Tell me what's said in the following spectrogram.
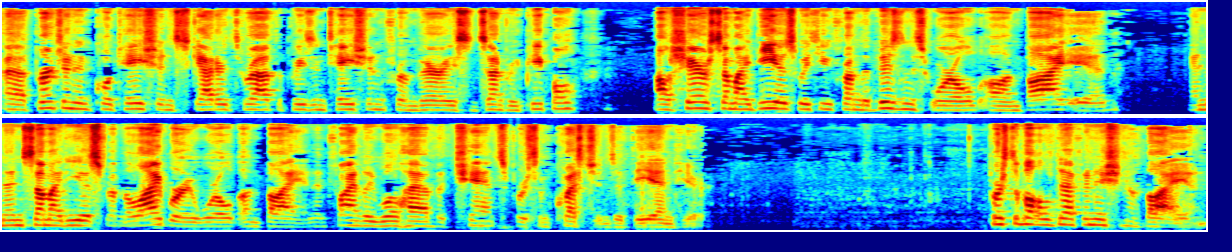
uh, pertinent quotations scattered throughout the presentation from various and sundry people. I'll share some ideas with you from the business world on buy-in and then some ideas from the library world on buy-in. And finally, we'll have a chance for some questions at the end here. First of all, definition of buy-in.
